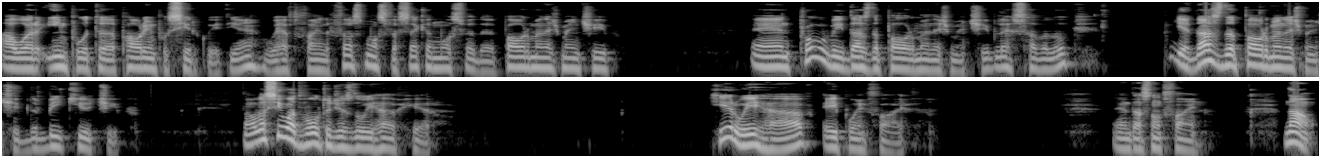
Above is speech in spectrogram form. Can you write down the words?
our input uh, power input circuit. Yeah, we have to find the first MOSFET, second MOSFET, the power management chip, and probably that's the power management chip. Let's have a look. Yeah, that's the power management chip, the BQ chip. Now let's see what voltages do we have here. Here we have 8.5 and that's not fine. Now,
